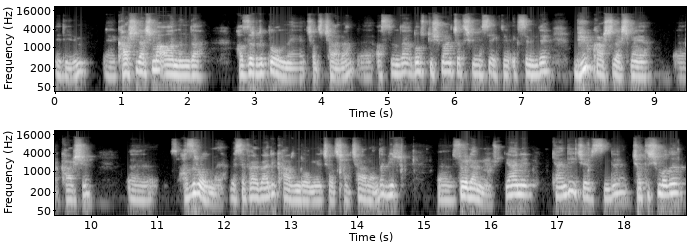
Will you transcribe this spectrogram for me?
ne diyelim e, karşılaşma anında hazırlıklı olmaya çalış çağıran, e, aslında dost düşman çatışması ekseninde büyük karşılaşmaya e, karşı hazır olmaya ve seferberlik halinde olmaya çalışan çağıran da bir söylem mevcut. Yani kendi içerisinde çatışmalı,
